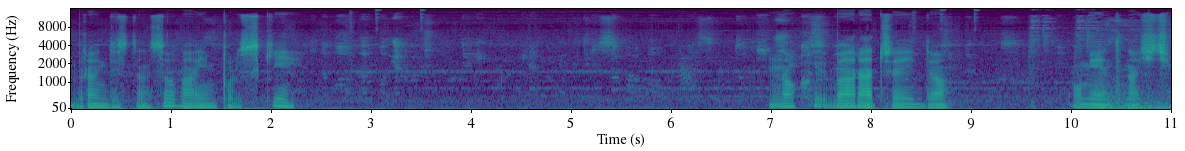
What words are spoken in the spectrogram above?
Broń dystansowa, impuls. No chyba raczej do umiejętności.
